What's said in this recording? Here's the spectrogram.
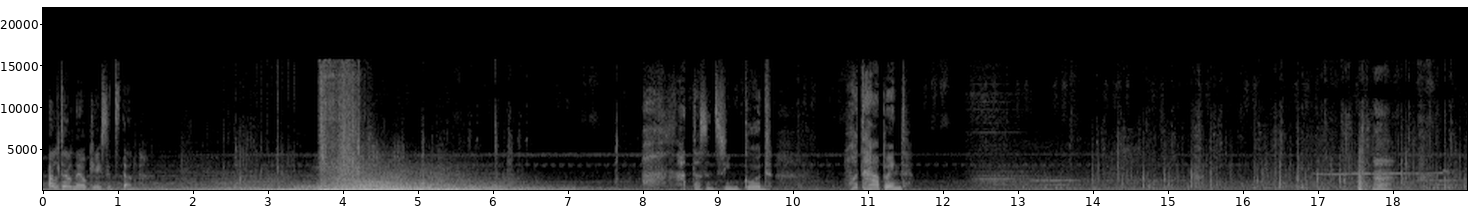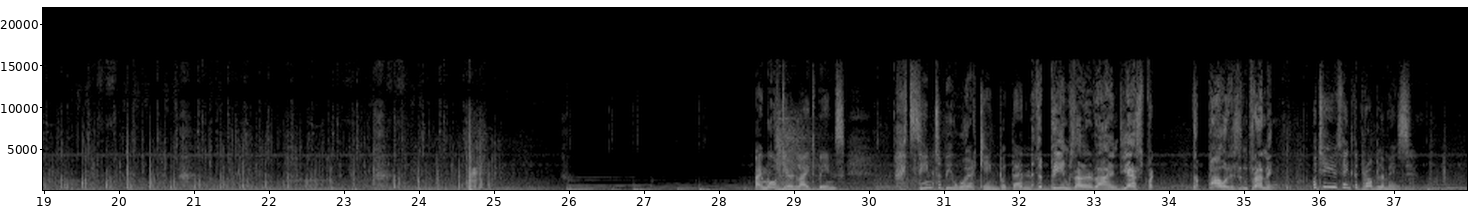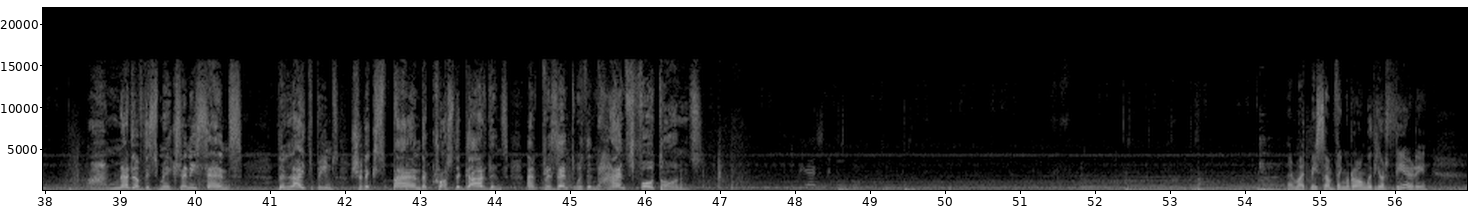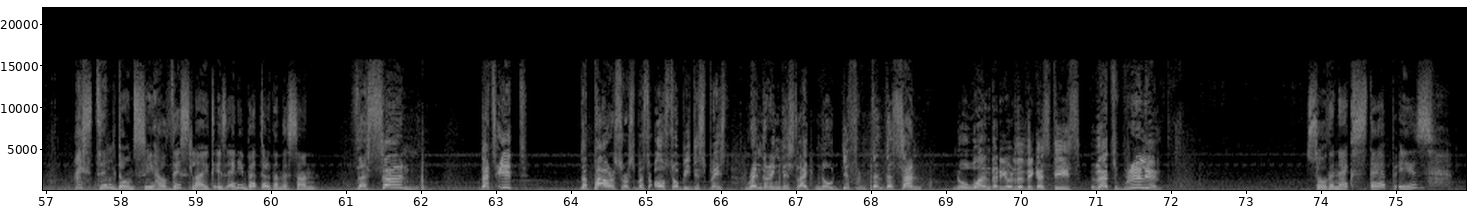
I'll tell Neocles it's done. That doesn't seem good. What happened? I moved your light beams. It seemed to be working, but then... The beams are aligned, yes, but the power isn't running. What do you think the problem is? Ah, None of this makes any sense. The light beams should expand across the gardens and present with enhanced photons. There might be something wrong with your theory. I still don't see how this light is any better than the sun. The sun! That's it! The power source must also be displaced, rendering this light no different than the sun. No wonder you're the Vicastis. That's brilliant! So the next step is...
